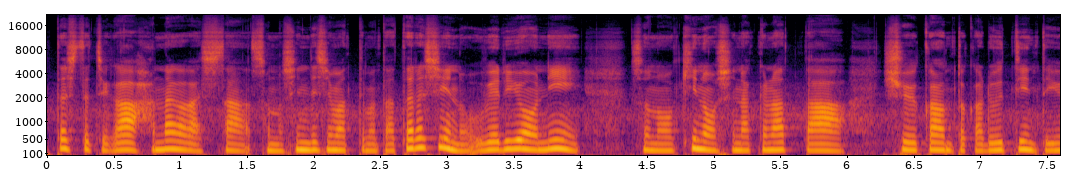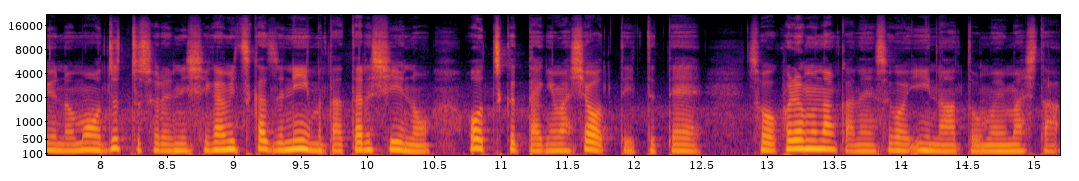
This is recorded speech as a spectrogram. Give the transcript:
私たちが花がさその死んでしまってまた新しいのを植えるようにその機能しなくなった習慣とかルーティンっていうのもずっとそれにしがみつかずにまた新しいのを作ってあげましょうって言ってて。そうこれもなんかねすごいいいなと思いました。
